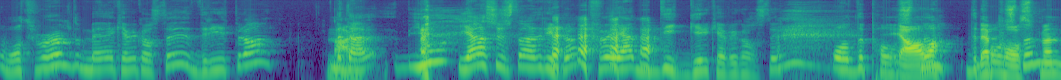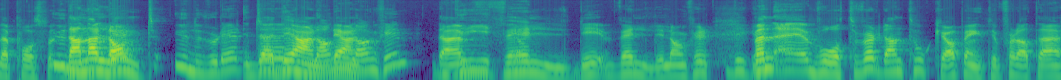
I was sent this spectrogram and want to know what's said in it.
Waterworld med Kevin Costner. Dritbra. Nei. det er, jo, jeg syns den er dritbra, for jeg digger Kevin Costner. Og The Postman. Ja da. The Det er Postman. Det er Postman. Den er lang. Undervurdert, Det- det er eh, lang, det er lang film. Det er en Dritbra. veldig, veldig lang film. Digger. Men uh, Waterworld den tok jeg opp egentlig fordi at det er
